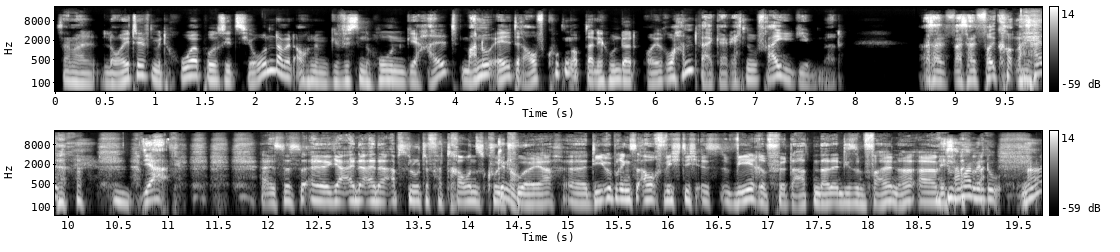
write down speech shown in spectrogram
sag mal, Leute mit hoher Position, damit auch einem gewissen hohen Gehalt manuell drauf gucken, ob da eine 100 Euro Handwerkerrechnung freigegeben wird. Was halt, was halt vollkommen, was halt, ja. Es ist äh, ja eine, eine absolute Vertrauenskultur, genau. ja, äh, die übrigens auch wichtig ist, wäre für Daten dann in diesem Fall. Ne? Ähm, ich sag mal, wenn du ne,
